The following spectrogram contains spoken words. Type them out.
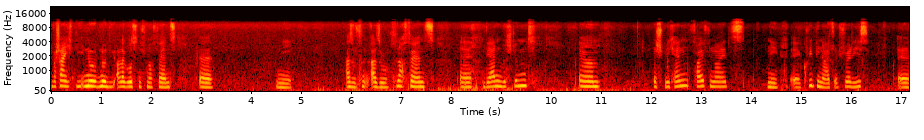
wahrscheinlich die, nur, nur die allergrößten FNAF-Fans. Äh, nee. Also, also FNAF-Fans äh, werden bestimmt ähm, das Spiel kennen. Five Nights, nee, äh, Creepy Nights at Freddy's. Äh,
